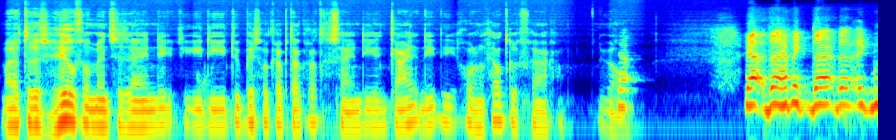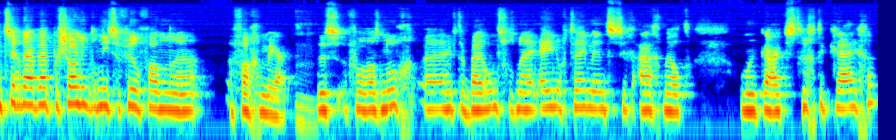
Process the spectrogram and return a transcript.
Maar dat er dus heel veel mensen zijn die, die, die natuurlijk best wel kapitaalkrachtig zijn, die, een kaart, die, die gewoon hun geld terugvragen. Nu al. Ja. Ja, daar heb ik, daar, daar, ik moet zeggen, daar hebben wij persoonlijk nog niet zoveel van, uh, van gemerkt. Mm. Dus vooralsnog heeft er bij ons volgens mij één of twee mensen zich aangemeld om hun kaartjes terug te krijgen.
